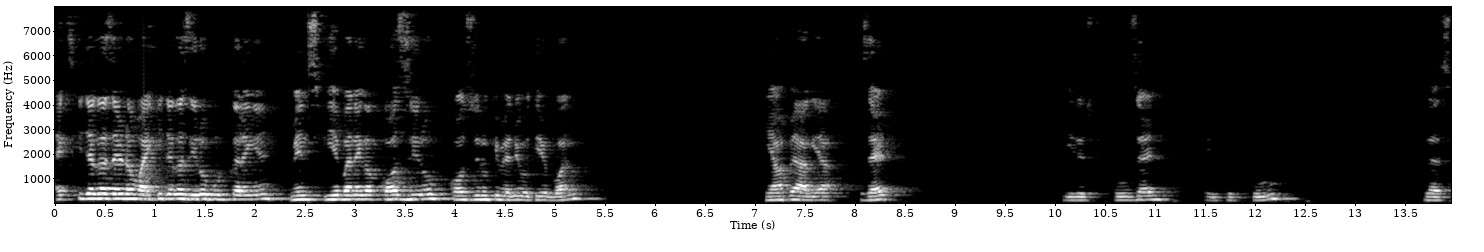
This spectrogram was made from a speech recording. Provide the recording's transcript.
एक्स की जगह जेड और वाई की जगह ज़ीरो पुट करेंगे। मीन्स ये बनेगा कॉस ज़ीरो कॉस ज़ीरो की वैल्यू होती है वन यहाँ पे आ गया Z two Z into two plus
